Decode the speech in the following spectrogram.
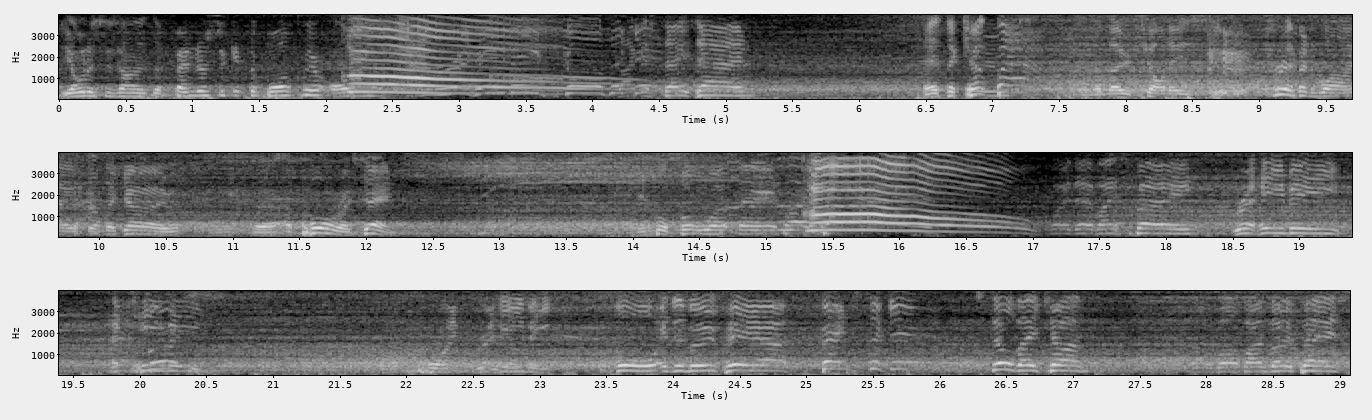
The onus is on the defenders to get the ball clear. All Rahimi scores again. Stay down. There's the cutback. And the low shot is driven wide on the go. It's a, a poor attempt. Nimble footwork there. by- Goal. Way there by Spain. Rahimi. Hakimi. Not quite Rahimi. Four in the move here. Benched again. Still they come. So well by Lopez.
